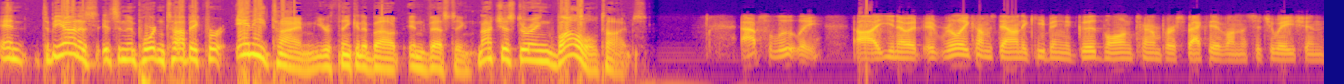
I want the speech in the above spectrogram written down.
And to be honest, it's an important topic for any time you're thinking about investing, not just during volatile times. Absolutely. Uh, you know, it, it really comes down to keeping a good long term perspective on the situation.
